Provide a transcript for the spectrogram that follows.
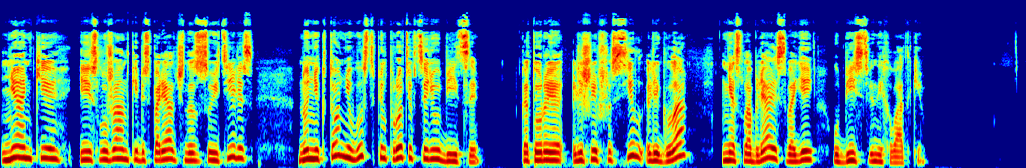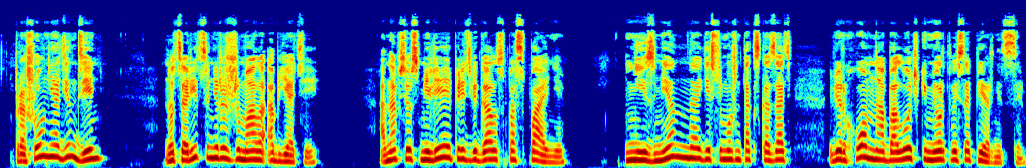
Няньки и служанки беспорядочно засуетились, но никто не выступил против цареубийцы, которая, лишившись сил, легла, не ослабляя своей убийственной хватки. Прошел не один день, но царица не разжимала объятий. Она все смелее передвигалась по спальне, неизменно, если можно так сказать, верхом на оболочке мертвой соперницы.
